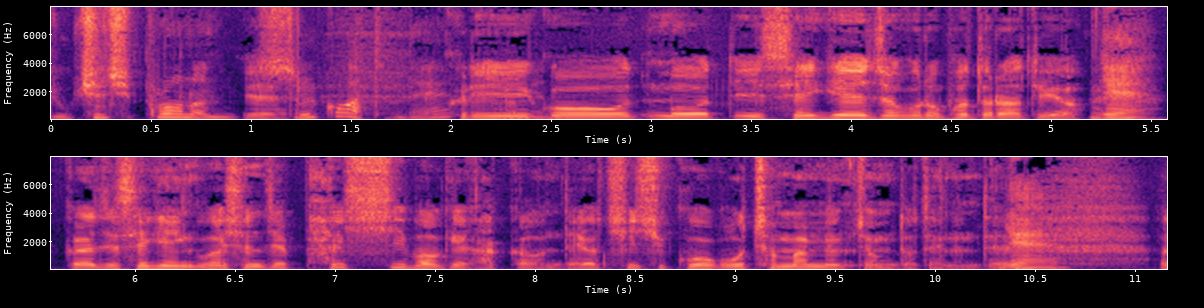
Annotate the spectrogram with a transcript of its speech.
60, 70%는 예. 쓸것 같은데. 그리고 뭐 이 세계적으로 보더라도요. 예. 그러니까 이제 세계 인구가 현재 80억에 가까운데요. 79억 5천만 명 정도 되는데 예. 어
